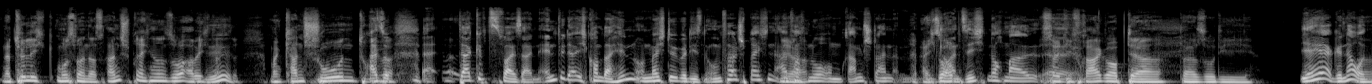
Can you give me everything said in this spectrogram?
natürlich muss man das ansprechen und so, aber ich dachte, man kann schon drüber. Also äh, da gibt's zwei Seiten. Entweder ich komme da hin und möchte über diesen Unfall sprechen, einfach Ja. nur um Rammstein ich so glaub, an sich nochmal. ist halt die Frage, ob der da so die. Ja, ja, genau.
